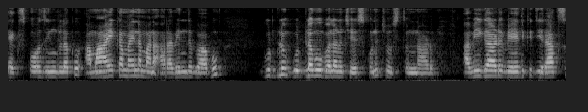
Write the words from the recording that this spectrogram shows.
ఎక్స్పోజింగ్లకు అమాయకమైన మన అరవింద్ బాబు గుడ్లు గుడ్లగూబలను చేసుకుని చూస్తున్నాడు. అవిగాడు వేదిక జిరాక్స్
